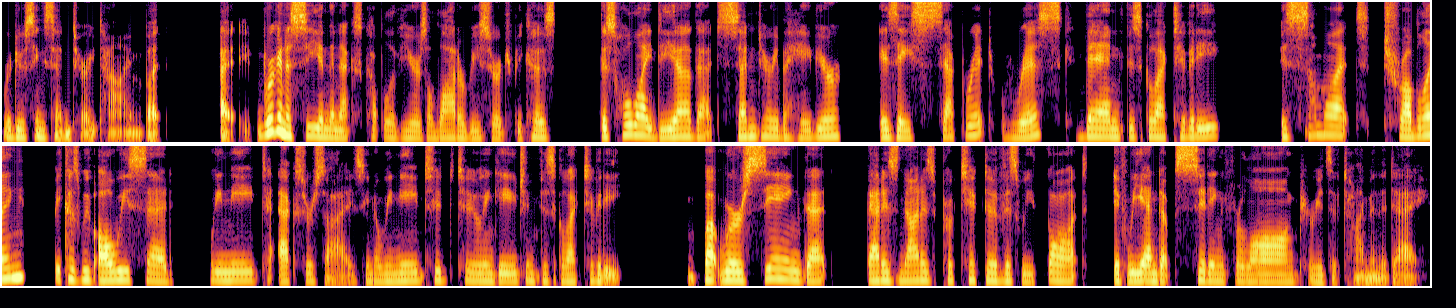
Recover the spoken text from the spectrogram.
reducing sedentary time. But I, we're going to see in the next couple of years a lot of research because this whole idea that sedentary behavior is a separate risk than physical activity is somewhat troubling because we've always said we need to exercise, you know, we need to, to engage in physical activity. But we're seeing that that is not as protective as we thought if we end up sitting for long periods of time in the day.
